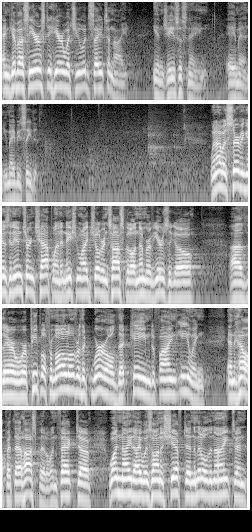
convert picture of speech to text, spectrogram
and give us ears to hear what you would say tonight. In Jesus' name, amen. You may be seated. When I was serving as an intern chaplain at Nationwide Children's Hospital a number of years ago, uh, there were people from all over the world that came to find healing and help at that hospital. In fact, uh, one night I was on a shift in the middle of the night and,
